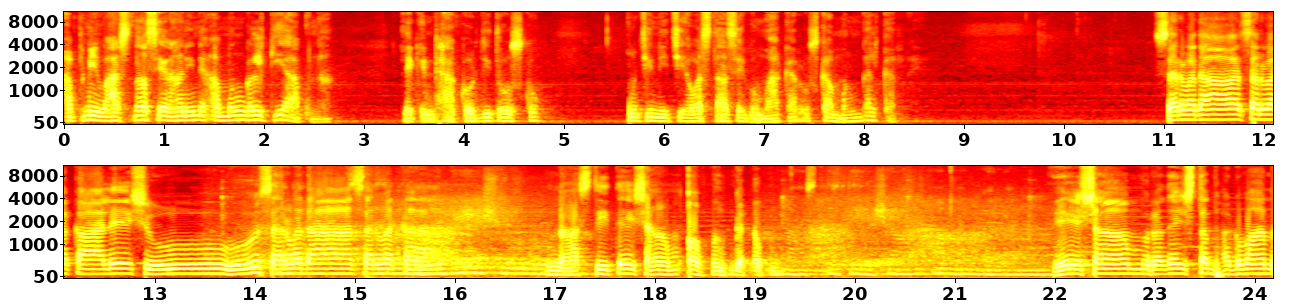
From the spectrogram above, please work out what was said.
अपनी वासना से रानी ने अमंगल किया अपना, लेकिन ठाकुर जी तो उसको ऊँची नीची अवस्था से घुमाकर उसका मंगल कर रहे सर्वदा सर्वकालेषु सर्वदा सर्वकालेषु। नास्ति तेषाम् अमङ्गलम्। येषां हृदयस्थ भगवान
